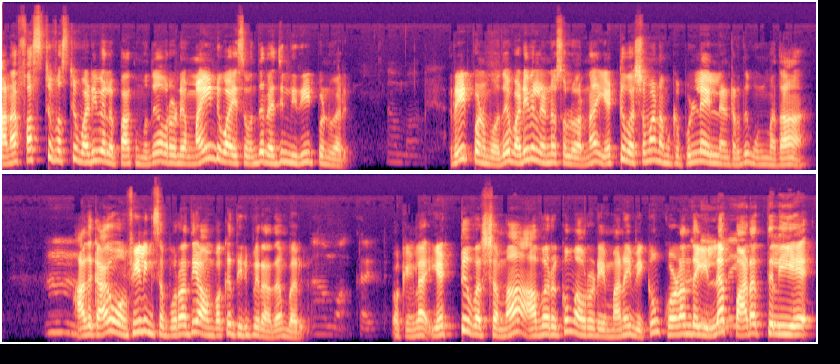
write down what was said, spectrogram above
ஆனா ஃபர்ஸ்ட் ஃபர்ஸ்ட் வடிவேல பார்க்கும்போது அவருடைய மைண்ட் வாய்ஸ் வந்து ரஜினி ரீட் பண்ணுவார். ரீட் பண்ணும்போது வடிவேல் என்ன சொல்லுவார்னா எட்டு வருஷமா நமக்கு பிள்ளை இல்லைன்றது உண்மைதான். அதுக்காக உன் ஃபீலிங்ஸை பூராத்தையும் அவன் பக்கம் திருப்பிடாதான் பாரு. ஓகேங்களா? எட்டு வருஷமா அவருக்கும் அவருடைய மனைவிக்கும் குழந்தை இல்ல படத்திலேயே.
